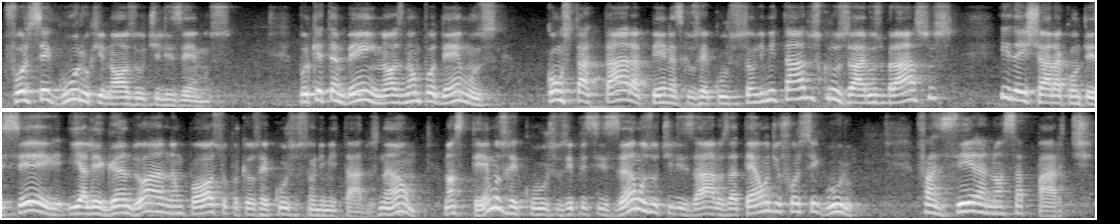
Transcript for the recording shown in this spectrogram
for seguro que nós o utilizemos. Porque também nós não podemos constatar apenas que os recursos são limitados, cruzar os braços e deixar acontecer e alegando, ah, não posso porque os recursos são limitados. Não, nós temos recursos e precisamos utilizá-los até onde for seguro, fazer a nossa parte.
